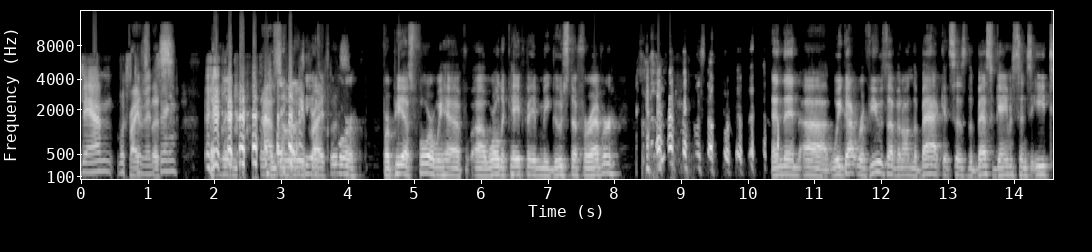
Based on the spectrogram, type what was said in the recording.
Dan looks Priceless. convincing. Then, Absolutely for priceless. PS4, for PS4, we have uh, World of Kayfabe Me Gusta Forever. And then uh, we got reviews of it on the back. It says the best game since ET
